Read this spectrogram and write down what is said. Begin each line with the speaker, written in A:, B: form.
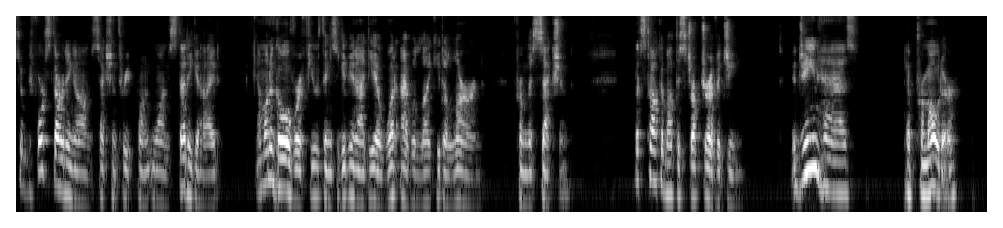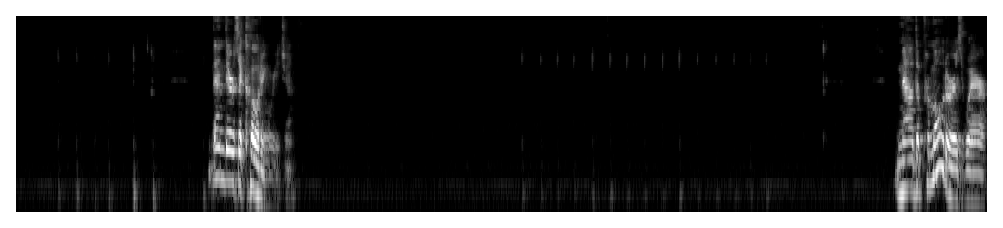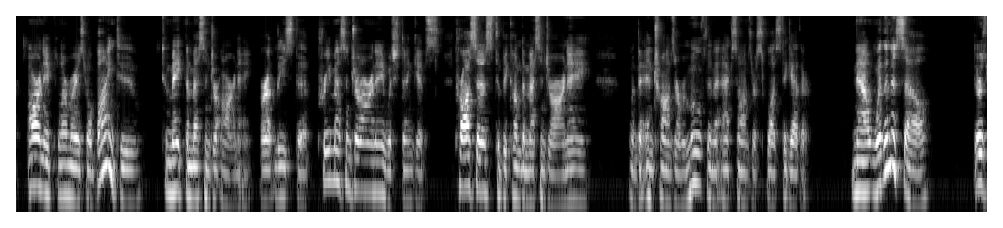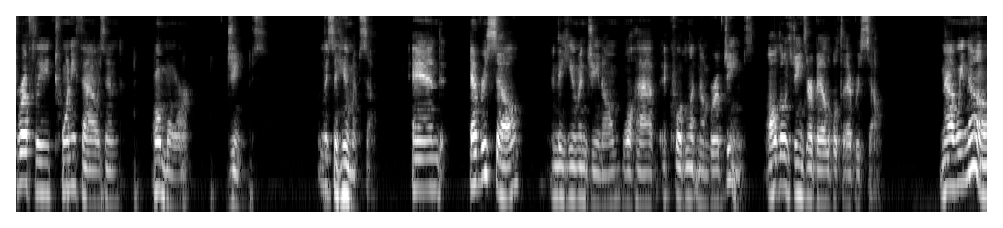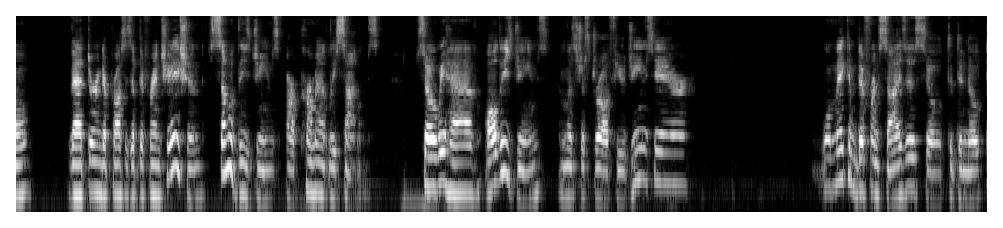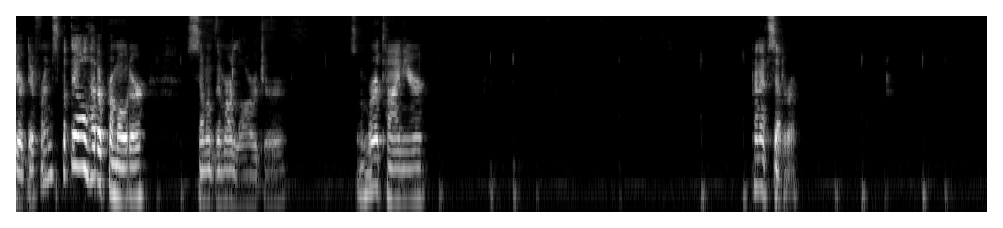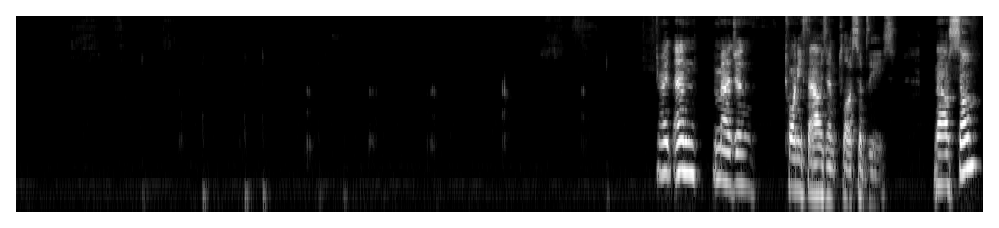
A: So before starting on section 3.1 study guide, I want to go over a few things to give you an idea of what I would like you to learn from this section. Let's talk about the structure of a gene. A gene has a promoter, then there's a coding region. Now, the promoter is where RNA polymerase will bind to to make the messenger RNA, or at least the pre messenger RNA, which then gets processed to become the messenger RNA when the introns are removed and the exons are spliced together. Now, within a cell, there's roughly 20,000 or more genes, at least a human cell. And every cell in the human genome will have equivalent number of genes. All those genes are available to every cell. Now we know that during the process of differentiation, some of these genes are permanently silenced. So we have all these genes, and let's just draw a few genes here. We'll make them different sizes so to denote their difference, but they all have a promoter. Some of them are larger, some are tinier. And etc. Right, and imagine 20,000 plus of these. Now, some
